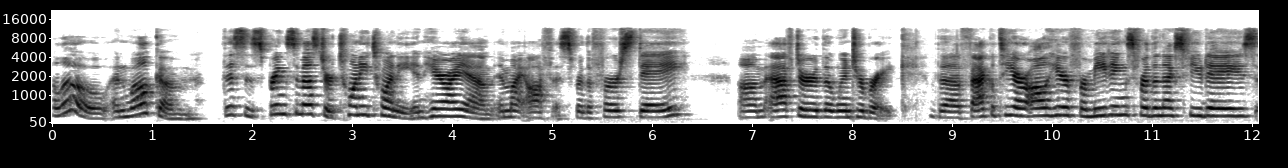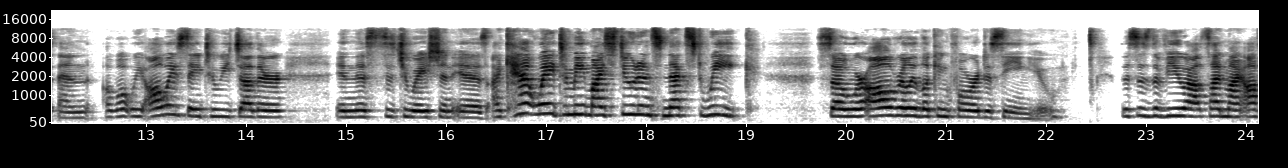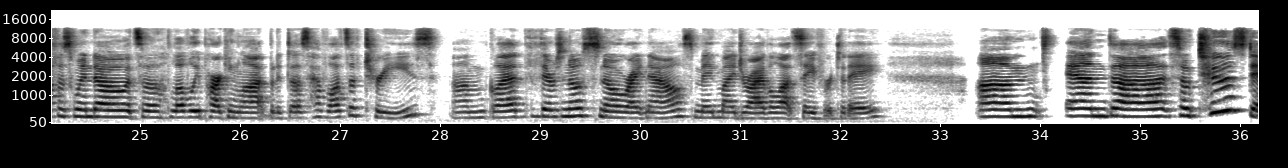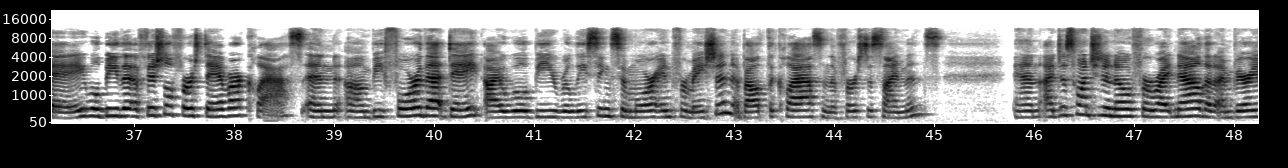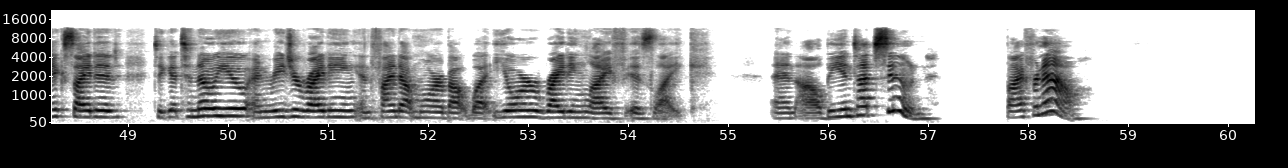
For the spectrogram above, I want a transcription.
Hello and welcome. This is spring semester 2020 and here I am in my office for the first day um, after the winter break. The faculty are all here for meetings for the next few days and what we always say to each other in this situation is, I can't wait to meet my students next week. So we're all really looking forward to seeing you. This is the view outside my office window. It's a lovely parking lot, but it does have lots of trees. I'm glad there's no snow right now. It's made my drive a lot safer today. Um, and uh, so Tuesday will be the official first day of our class. And um, before that date, I will be releasing some more information about the class and the first assignments. And I just want you to know for right now that I'm very excited to get to know you and read your writing and find out more about what your writing life is like. And I'll be in touch soon. Bye for now.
